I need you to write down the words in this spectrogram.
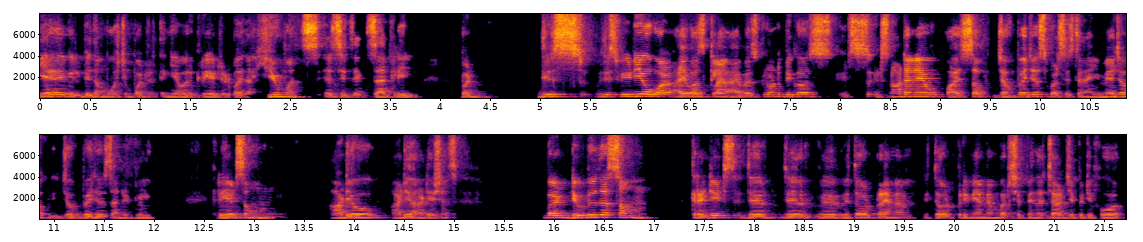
AI will be the most important thing ever created by the humans. Yes, it's exactly. But this this video I was I was cloned because it's it's not a voice of Jeff Bezos, but it's an image of Jeff Bezos, and it will create some audio audio annotations. But due to the some credits, they're they're without premium without premium membership in the ChatGPT 4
